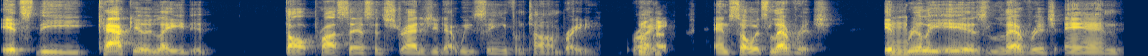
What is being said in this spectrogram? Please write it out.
it's the calculated thought process and strategy that we've seen from tom brady right Okay. and so it's leverage it Mhm. really is leverage and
